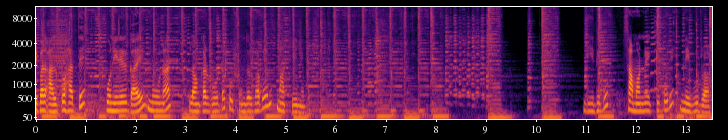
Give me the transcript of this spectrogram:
এবার আলতো হাতে পনিরের গায়ে নুন আর লঙ্কার গুঁড়োটা খুব সুন্দরভাবে আমি মাখিয়ে নেব। দিয়ে দেব সামান্য একটু করে নেবুর রস।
